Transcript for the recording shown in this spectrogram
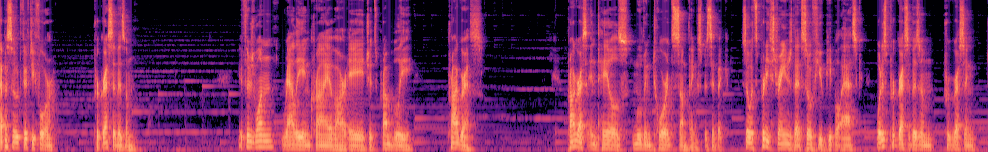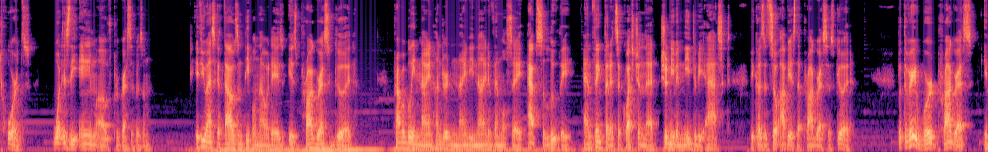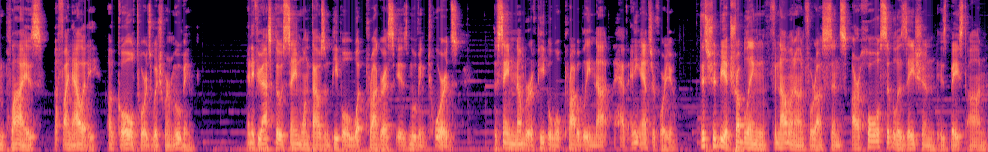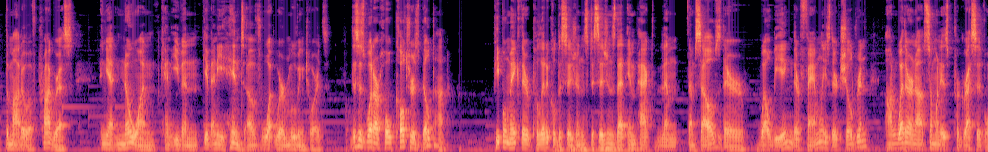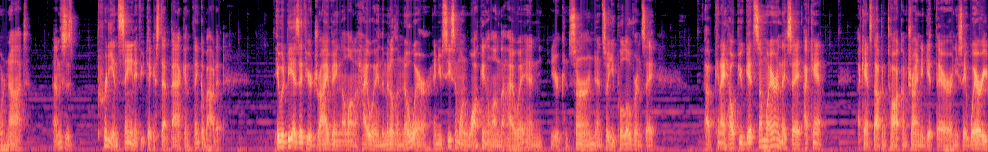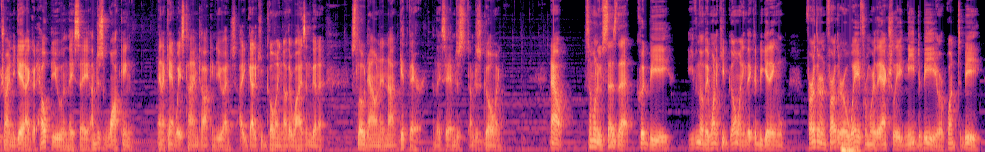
Episode 54 Progressivism. If there's one rallying cry of our age, it's probably progress. Progress entails moving towards something specific. So it's pretty strange that so few people ask, what is progressivism progressing towards? What is the aim of progressivism? If you ask a thousand people nowadays, is progress good? Probably 999 of them will say absolutely and think that it's a question that shouldn't even need to be asked because it's so obvious that progress is good. But the very word progress implies a finality, a goal towards which we're moving. And if you ask those same 1,000 people what progress is moving towards, the same number of people will probably not have any answer for you. This should be a troubling phenomenon for us since our whole civilization is based on the motto of progress, and yet no one can even give any hint of what we're moving towards. This is what our whole culture is built on. People make their political decisions, decisions that impact them themselves, their well-being, their families, their children, on whether or not someone is progressive or not. And this is pretty insane if you take a step back and think about it. It would be as if you're driving along a highway in the middle of nowhere and you see someone walking along the highway and you're concerned, and so you pull over and say, uh, "Can I help you get somewhere?" And they say, "I can't. I can't stop and talk. I'm trying to get there." And you say, "Where are you trying to get? I could help you." And they say, "I'm just walking, and I can't waste time talking to you. I I got to keep going, otherwise I'm gonna slow down and not get there." And they say, "I'm just I'm just going." Now, someone who says that could be, even though they want to keep going, they could be getting further and further away from where they actually need to be or want to be.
